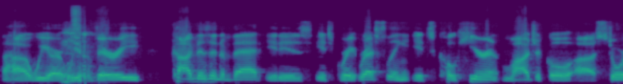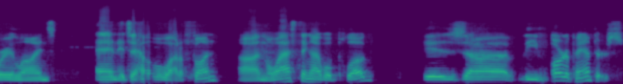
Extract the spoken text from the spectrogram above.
Uh, we are we are very cognizant of that. It is it's great wrestling. It's coherent, logical uh, storylines, and it's a hell of a lot of fun. Uh, and the last thing I will plug is uh, the Florida Panthers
